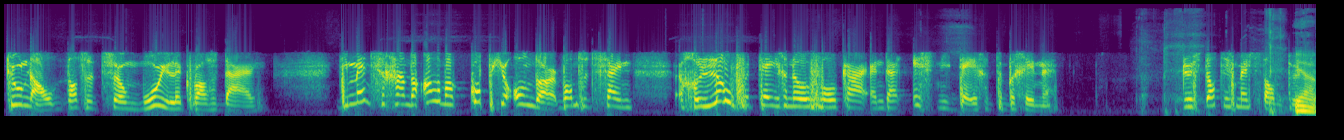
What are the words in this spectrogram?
toen al dat het zo moeilijk was daar. Die mensen gaan er allemaal kopje onder, want het zijn geloven tegenover elkaar en daar is niet tegen te beginnen. Dus dat is mijn standpunt. ja.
